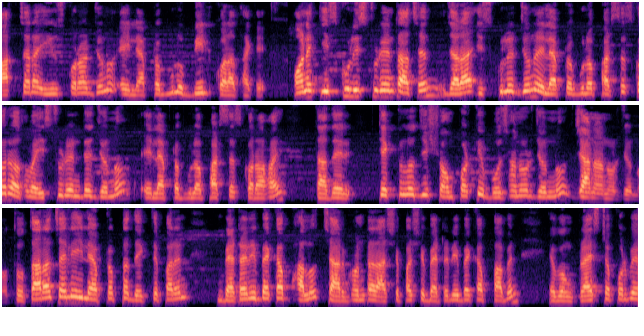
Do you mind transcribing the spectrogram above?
বাচ্চারা ইউজ করার জন্য এই ল্যাপটপগুলো বিল্ড করা থাকে। অনেক স্কুল স্টুডেন্ট আছেন যারা স্কুলের জন্য এই ল্যাপটপগুলো পারচেস করে অথবা স্টুডেন্টদের জন্য এই ল্যাপটপগুলো পারচেস করা হয় তাদের টেকনোলজি সম্পর্কে বোঝানোর জন্য, জানানোর জন্য। তো তারা চাইলে এই ল্যাপটপটা দেখতে পারেন। ব্যাটারি ব্যাকআপ ভালো, চার ঘণ্টার আশেপাশে ব্যাটারি ব্যাকআপ পাবেন এবং প্রাইসটা পড়বে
